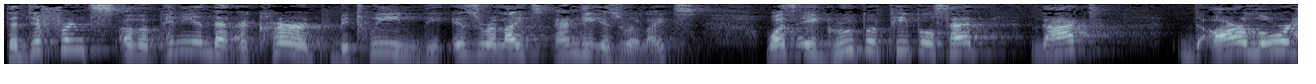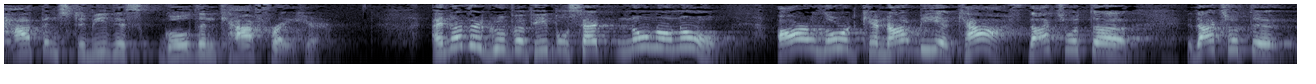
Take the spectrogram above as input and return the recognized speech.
The difference of opinion that occurred between the Israelites and the Israelites was a group of people said that our Lord happens to be this golden calf right here. Another group of people said, no, no, no. our Lord cannot be a calf. That's what the, that's what the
